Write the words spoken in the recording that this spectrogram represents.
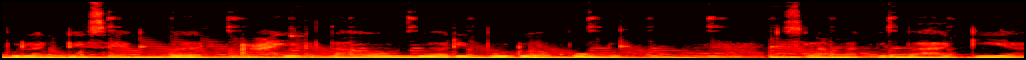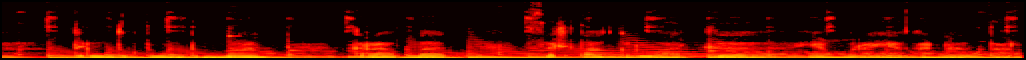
bulan Desember akhir tahun 2020. Selamat berbahagia teruntuk teman-teman, kerabat, serta keluarga yang merayakan Natal.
